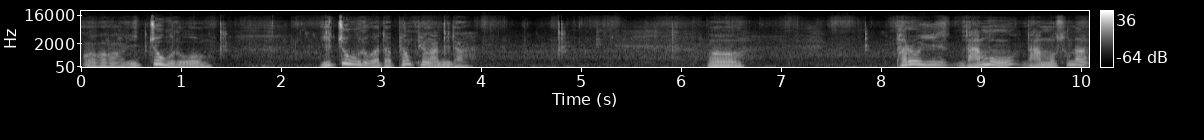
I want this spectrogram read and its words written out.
어, 이쪽으로, 이쪽으로가 더 평평합니다. 어, 바로 이 나무, 나무, 소나,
